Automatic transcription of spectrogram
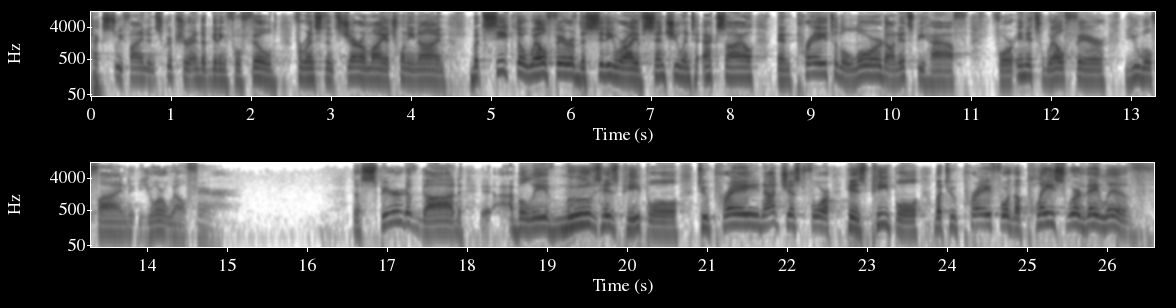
texts we find in Scripture end up getting fulfilled. For instance, Jeremiah 29. But seek the welfare of the city where I have sent you into exile, and pray to the Lord on its behalf, for in its welfare you will find your welfare. The Spirit of God, I believe, moves His people to pray not just for His people, but to pray for the place where they live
